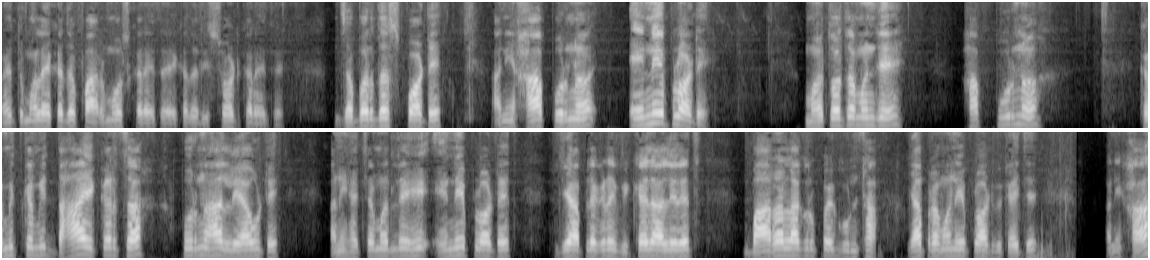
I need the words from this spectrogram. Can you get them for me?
म्हणजे तुम्हाला एखादं फार्म हाऊस करायचं आहे एखादं रिसॉर्ट करायचं आहे जबरदस्त स्पॉट आहे आणि हा पूर्ण एन ए प्लॉट आहे. महत्त्वाचं म्हणजे हा पूर्ण कमीत कमी दहा एकरचा पूर्ण हा लेआउट आहे. आणि ह्याच्यामधले हे एन ए प्लॉट आहेत जे आपल्याकडे विकायला आलेले आहेत. बारा लाख रुपये गुंठा याप्रमाणे हे प्लॉट विकायचे. आणि हा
